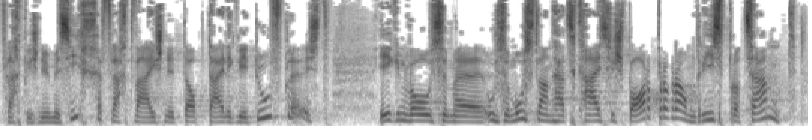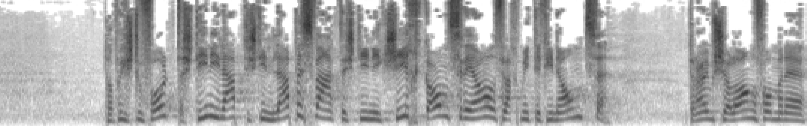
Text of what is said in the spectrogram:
Vielleicht bist du nicht mehr sicher, vielleicht weisst du nicht, die Abteilung wird aufgelöst. Irgendwo aus dem, äh, aus dem Ausland hat es kein Sparprogramm, 30 Prozent. Da bist du voll, das ist deine Leben, das ist dein Lebensweg, das ist deine Geschichte, ganz real, vielleicht mit den Finanzen. Träumst schon lange von einem,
